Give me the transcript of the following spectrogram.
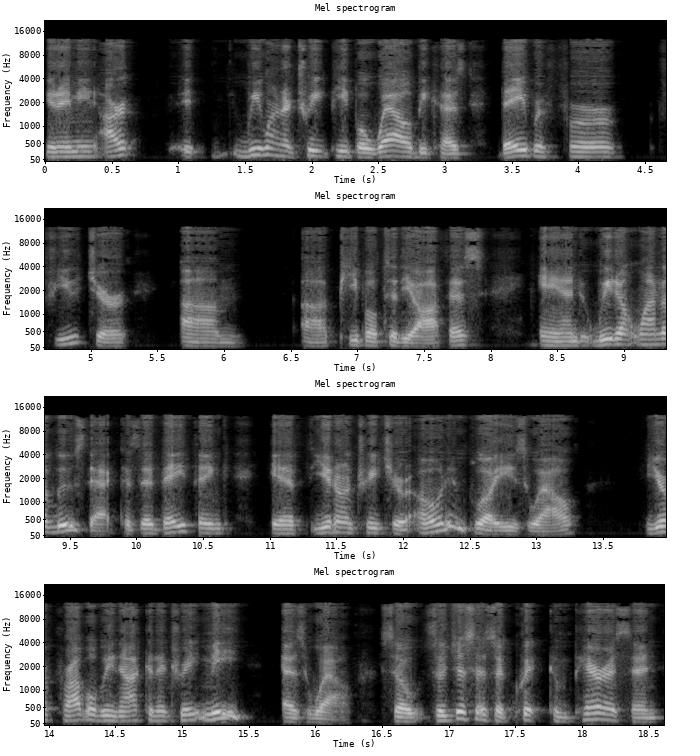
you know I mean, our it, we want to treat people well because they refer future um, uh, people to the office, and we don't want to lose that because they think if you don't treat your own employees well, you're probably not going to treat me as well. So, so just as a quick comparison,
